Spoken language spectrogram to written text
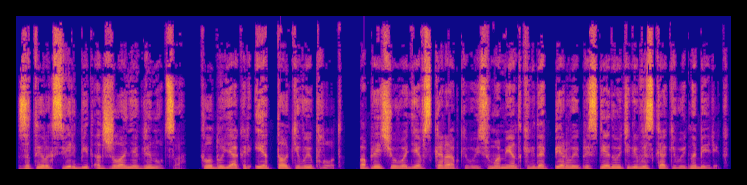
Затылок свербит от желания оглянуться. Кладу якорь и отталкиваю плот. По плечи в воде вскарабкиваюсь в момент, когда первые преследователи выскакивают на берег.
